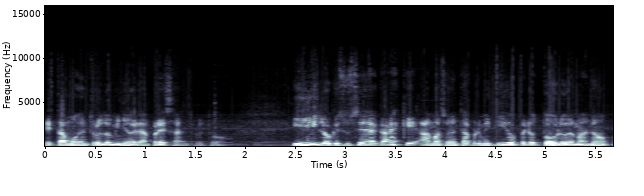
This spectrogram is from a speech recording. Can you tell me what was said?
estamos dentro del dominio de la empresa dentro de todo. Y lo que sucede acá es que Amazon está permitido pero todo lo demás no.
